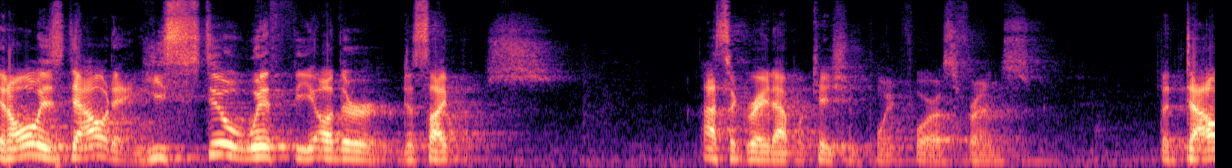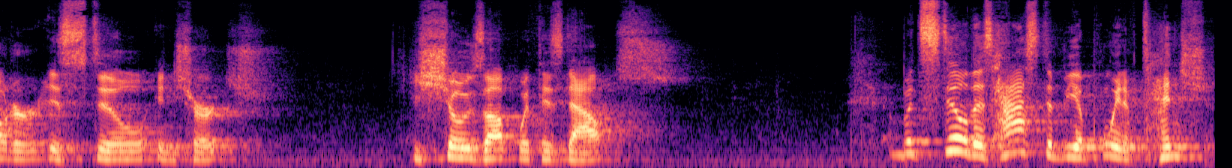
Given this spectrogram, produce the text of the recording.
in all his doubting, he's still with the other disciples. That's a great application point for us, friends. The doubter is still in church. He shows up with his doubts. But still, this has to be a point of tension,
